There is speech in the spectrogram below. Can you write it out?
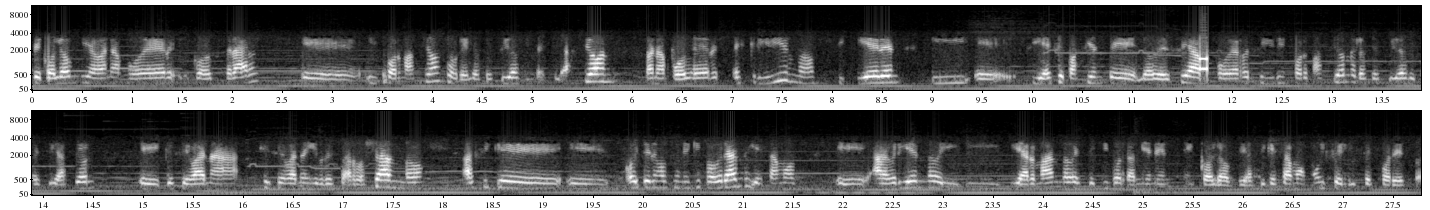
de Colombia van a poder encontrar eh, información sobre los estudios de investigación, van a poder escribirnos si quieren y eh, si ese paciente lo desea poder recibir información de los estudios de investigación eh, que se van a que se van a ir desarrollando. Así que eh, hoy tenemos un equipo grande y estamos abriendo y, armando este equipo también en, en Colombia. Así que estamos muy felices por eso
